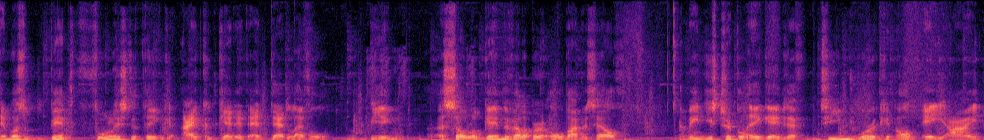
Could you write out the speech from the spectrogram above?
it was a bit foolish to think I could get it at that level being a solo game developer all by myself. I mean these AAA games have teams working on AI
